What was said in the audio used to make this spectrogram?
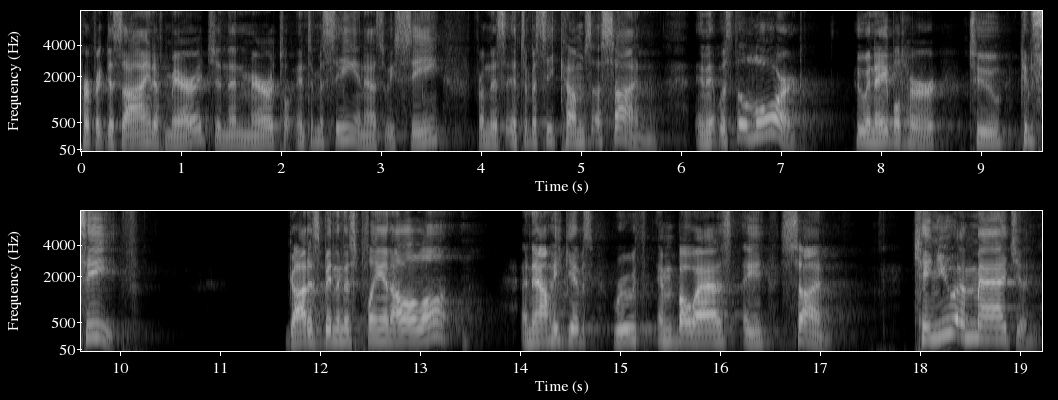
perfect design of marriage and then marital intimacy. And as we see, from this intimacy comes a son. And it was the Lord who enabled her to conceive. God has been in this plan all along. And now he gives Ruth and Boaz a son. Can you imagine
